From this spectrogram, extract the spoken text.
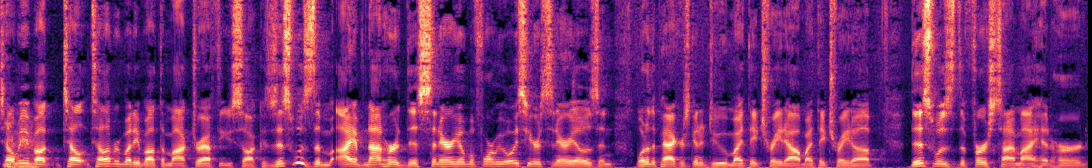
Tell mm-hmm. me about tell tell everybody about the mock draft that you saw because this was the I have not heard this scenario before. We always hear scenarios and what are the Packers going to do? Might they trade out? Might they trade up? This was the first time I had heard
